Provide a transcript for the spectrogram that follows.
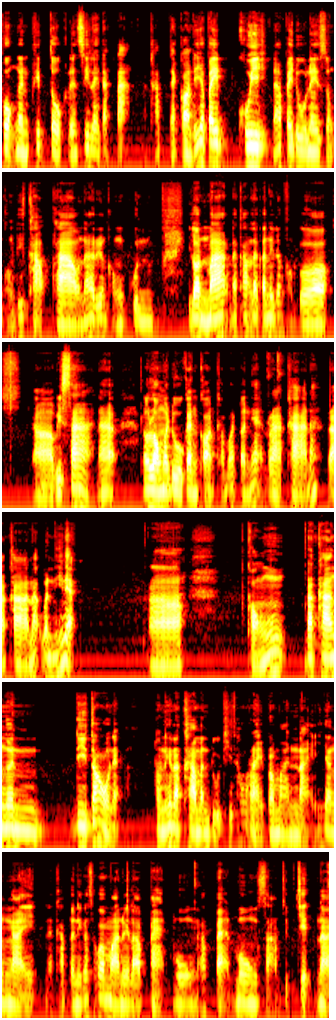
พวกเงินคริปโตเคอเรนซีอะไรต่างๆนะครับแต่ก่อนที่จะไปคุยนะไปดูในส่วนของที่ข่าวคราวนะเรื่องของคุณอีลอนมาร์กนะครับแล้วก็ในเรื่องของตัว วิซ่านะเราลองมาดูกันก่อนครับว่าตอนนี้ราคานะราคาณวันนี้เนี่ยอของราคาเงินดิจิตอลเนี่ยตอนนี้ราคามันอยู่ที่เท่าไหร่ประมาณไหนยังไงนะครับตอนนี้ก็สักประมาณเวลา8โมงนะ8โมง37 นา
